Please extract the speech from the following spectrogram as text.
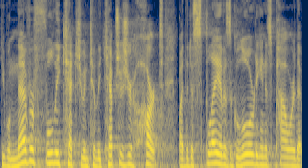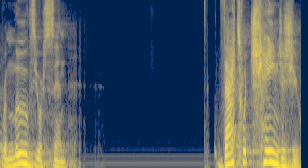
He will never fully catch you until he captures your heart by the display of his glory and his power that removes your sin. That's what changes you.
